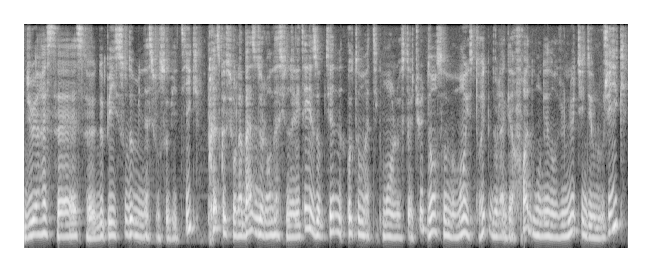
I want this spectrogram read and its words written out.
du RSS, de pays sous domination soviétique, presque sur la base de leur nationalité, ils obtiennent automatiquement le statut dans ce moment historique de la guerre froide où on est dans une lutte idéologique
